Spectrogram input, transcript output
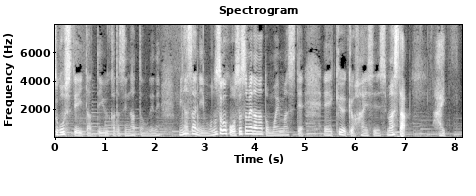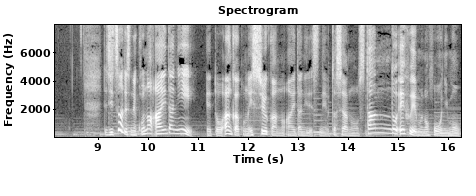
過ごしていたっていう形になったのでね皆さんにものすごくおすすめだなと思いまして、えー、急遽配信しました。はいで実はですねこの間にえっと、アンカーこの1週間の間にですね私あのスタンド FM の方にも、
